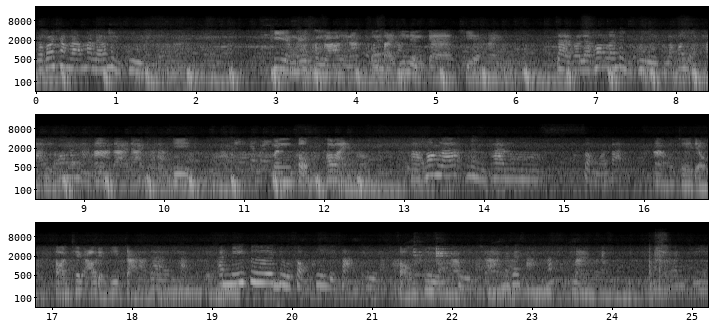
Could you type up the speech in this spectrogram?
แล้วก็ชำระมาแล้วหนึ่งคืน พี่ยังไม่ได้ชำระเลยนะสงสัยที่หนึ่งแกเคลียร์ให้ จ่ายไปแล้วห้องละหนึ่งคืนแล้วก็เหลือค้างอีกห้องละหนึ่งอ่าได้ได้เดี๋ยวพี่มันตกเท่าไหร่ครับอ่าห้องละหนึ่งพันสองร้อยบาทอ่าโอเคเดี๋ยวตอนเช็คเอาท์เดี๋ยวพี่จ่ายอ่าได้ค่ะ โอเคอันนี้คืออยู่สองคืนหรือสามคืนนะคะสองคืนครับคืนนะใช่คะไม่ใช่สามนะ ไม่ไม่ วันที่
